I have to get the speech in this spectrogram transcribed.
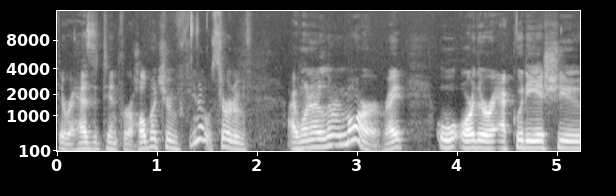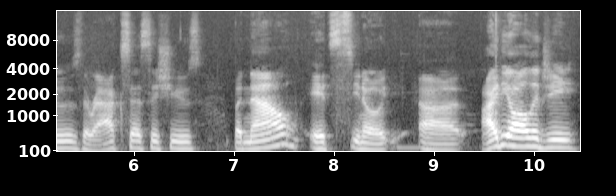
they were hesitant for a whole bunch of, you know, sort of, I want to learn more, right? Or, or, there were equity issues, there were access issues. But now it's, you know, uh, ideology,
